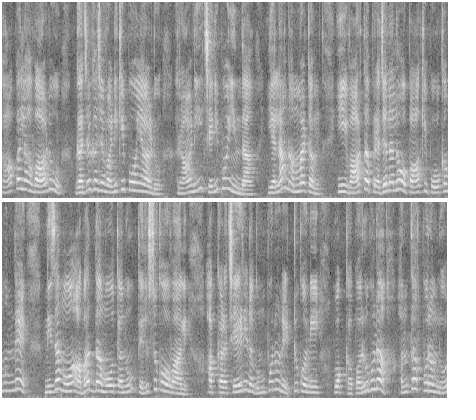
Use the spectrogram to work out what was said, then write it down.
కాపలావాడు గజగజ వణికిపోయాడు. రాణి చనిపోయిందా? ఎలా నమ్మటం? ఈ వార్త ప్రజలలో పాకిపోకముందే నిజమో అబద్ధమో తను తెలుసుకోవాలి. అక్కడ చేరిన గుంపును నెట్టుకొని ఒక్క పరుగున అంతఃపురంలో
